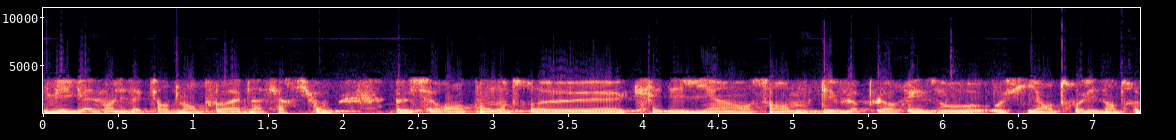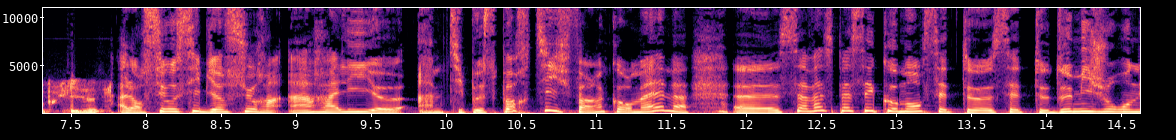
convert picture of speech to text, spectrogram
mais également les acteurs de l'emploi, de l'insertion, euh, se rencontrent, euh, créent des liens ensemble, développent leur réseau aussi entre les entreprises. Alors c'est aussi bien sûr un, rallye un petit peu sportif hein, quand même. Ça va se passer comment cette, cette demi-journée?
